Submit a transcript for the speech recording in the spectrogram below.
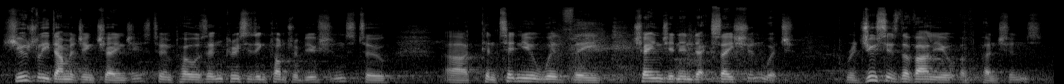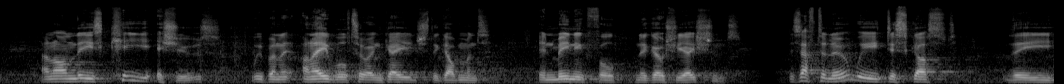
hugely damaging changes, to impose increases in contributions, to uh, continue with the change in indexation, which reduces the value of pensions. And on these key issues, we've been unable to engage the government in meaningful negotiations. This afternoon, we discussed the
